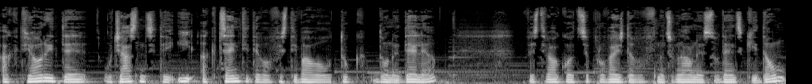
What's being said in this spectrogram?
актьорите, участниците и акцентите в фестивала от тук до неделя, фестивал, който се провежда в Националния студентски дом,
